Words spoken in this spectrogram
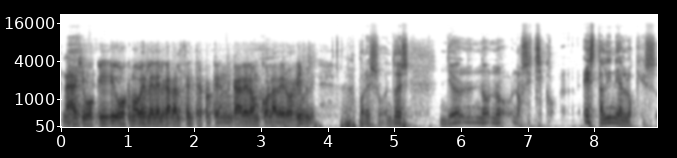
nada, eh, hubo, que moverle del Gar al center porque en Gar era un coladero horrible. Por eso. Entonces, yo no, no, no sé, chico. Esta línea es lo que es.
